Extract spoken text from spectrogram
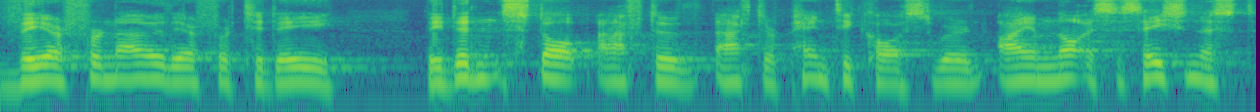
there for now, there for today. They didn't stop after, after Pentecost, where I am not a cessationist.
